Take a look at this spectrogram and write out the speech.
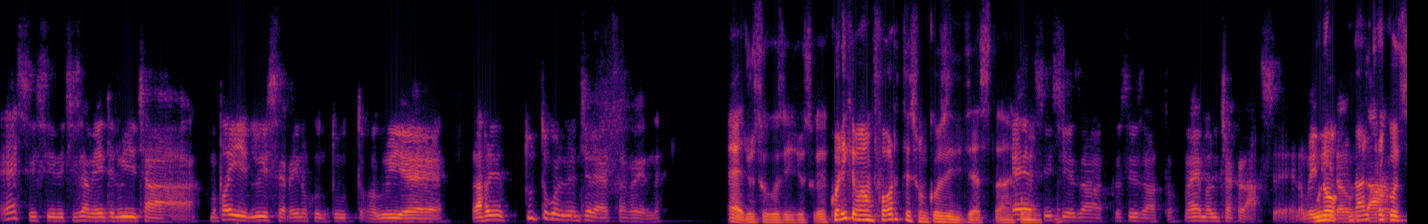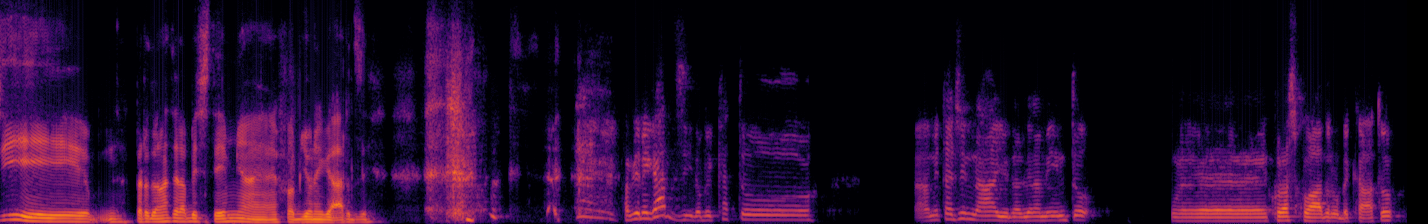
Eh sì, sì, decisamente, lui c'ha... Ma poi lui è sereno con tutto, lui è... La prende tutto con leggerezza, prende. Eh, giusto così, giusto così. Quelli che vanno forte sono così di testa, eh, Eh sì, sì, esatto, sì, esatto. Eh, ma lui c'ha classe, Uno- un altro così, mh, perdonate la bestemmia, è Fabione Garzi. Fabione Gazzi l'ho beccato a metà gennaio in allenamento eh, con la squadra, l'ho beccato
